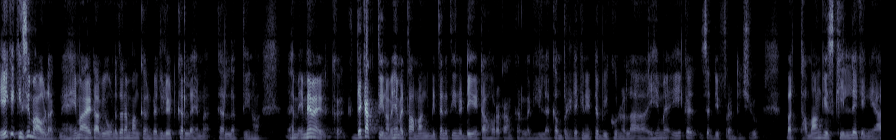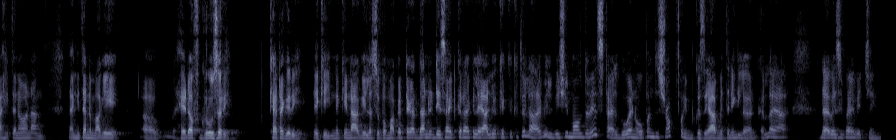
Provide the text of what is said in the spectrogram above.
ඒක කිසි මවලක් නෑ හෙම අයට අපි ඕනතර මං කංගජුලේට් කරල හෙම කරලත්තිනවා එම දෙකක් තින මෙහම තමන් මෙතන තින ඩේට හොරකං කරලා ගිල්ල කම්පිට කෙනෙට බිකුණලා එහෙම ඒක ඩිෆරන්ට ශ බත් තමන්ගේ ස්කිල්ල එකෙන් යා හිතනවනං දැන් හිතන්න මගේ uh, හෙඩ of ග්‍රෝසරි කැටගරි එක ඉන්න කෙනගේ සුපමකට දන්න ඩෙසයිට කර කියල යාලු එක තුළ will wish him all the best. I'll go and open the shop for him. because යා මෙතනින් learn කරලා යා diversify වෙච්චින්ද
